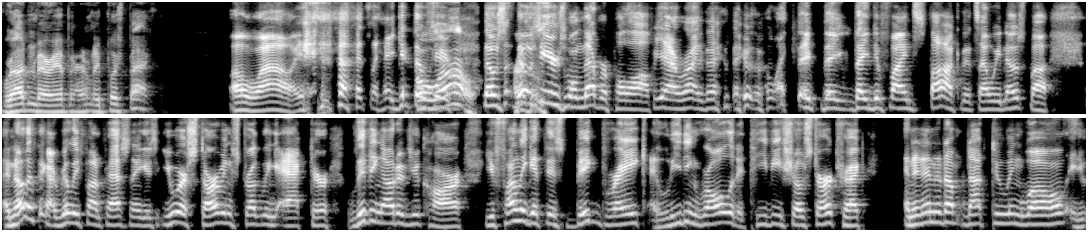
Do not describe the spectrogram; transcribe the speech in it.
Roddenberry apparently pushed back. Oh wow! it's like, hey, get oh, those oh, ears. Wow. Those those ears will never pull off. Yeah, right. They, they like they they they define Spock. That's how we know Spock. Another thing I really found fascinating is you are a starving, struggling actor living out of your car. You finally get this big break, a leading role in a TV show, Star Trek, and it ended up not doing well. It,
